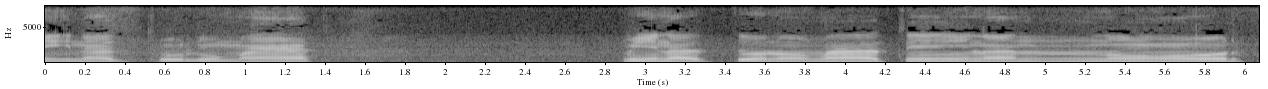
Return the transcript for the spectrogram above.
من الظلمات من الظلمات إلى النور.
